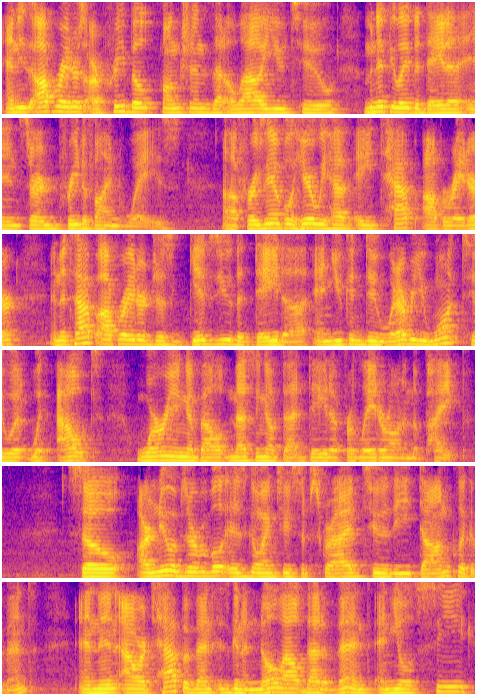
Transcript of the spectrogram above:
And these operators are pre-built functions that allow you to manipulate the data in certain predefined ways. Uh, for example, here we have a tap operator, and the tap operator just gives you the data and you can do whatever you want to it without worrying about messing up that data for later on in the pipe. So our new observable is going to subscribe to the DOM click event, and then our tap event is going to null out that event, and you'll see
